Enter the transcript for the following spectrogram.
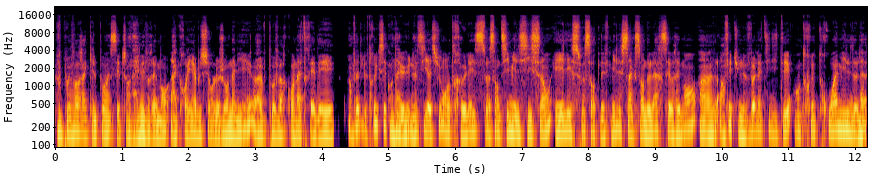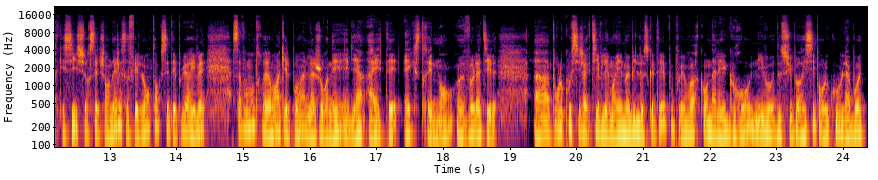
vous pouvez voir à quel point cette chandelle est vraiment incroyable sur le journalier. Euh, vous pouvez voir qu'on a tradé... En fait, le truc, c'est qu'on a eu une oscillation entre les 66 600 et les 69 500 dollars. C'est vraiment, en fait, une volatilité entre 3000 dollars ici sur cette chandelle. Ça fait longtemps que c'était plus arrivé. Ça vous montre vraiment à quel point la journée, eh bien, a été extrêmement volatile. Euh, pour le coup, si j'active les moyennes mobiles de ce côté, vous pouvez voir qu'on a les gros niveaux de support ici. Pour le coup, la boîte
